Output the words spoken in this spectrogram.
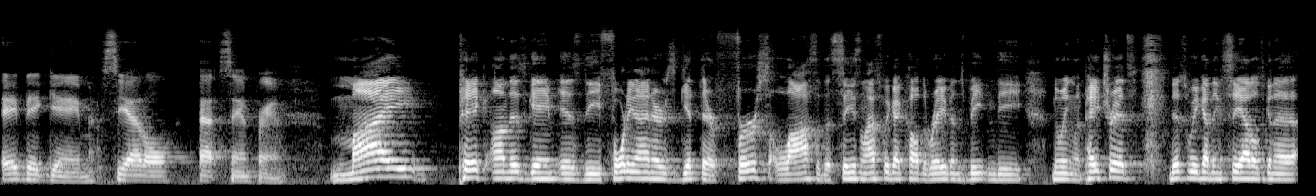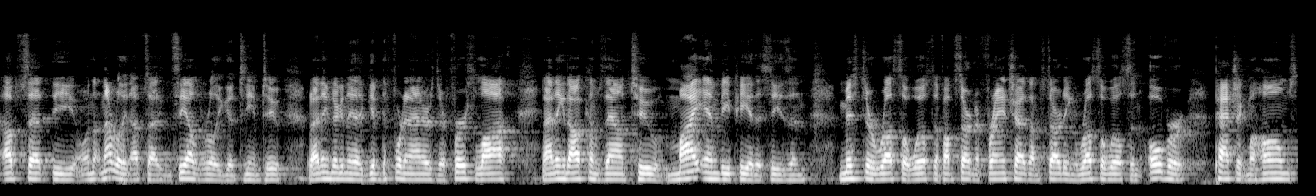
a big game: Seattle at San Fran. My pick on this game is the 49ers get their first loss of the season. Last week I called the Ravens beating the New England Patriots. This week I think Seattle's going to upset the, well, not really an upset, Seattle's a really good team too, but I think they're going to give the 49ers their first loss. And I think it all comes down to my MVP of the season, Mr. Russell Wilson. If I'm starting a franchise, I'm starting Russell Wilson over Patrick Mahomes.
